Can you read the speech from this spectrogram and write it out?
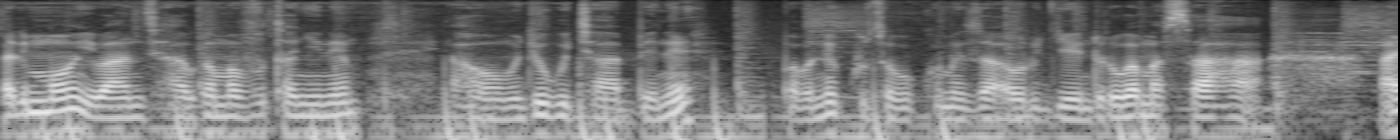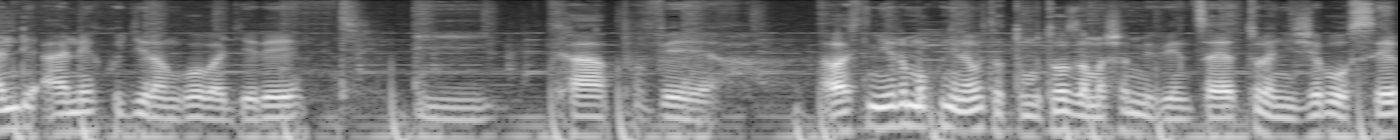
barimo ibanze ihabwe amavuta nyine aho mu gihugu cya Benin babone kuza gukomeza urugendo rw'amasaha andi ane kugira ngo bagere i Cap Vert. Abakinnyi makumyabiri na batatu umutoza amashami Vincent yatoranyije bose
